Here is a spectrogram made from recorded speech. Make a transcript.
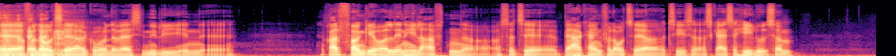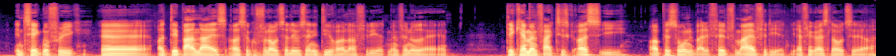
øh, og få lov til at gå rundt og være Sydney Lee, en, øh, ret funky rolle en hel aften, og, og så til øh, Berghain får lov til at til sig og skære sig helt ud som en techno-freak. Øh, og det er bare nice også at kunne få lov til at leve sig ind i de roller, fordi at man finder ud af, at det kan man faktisk også i. Og personligt var det fedt for mig, fordi at jeg fik også lov til at...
